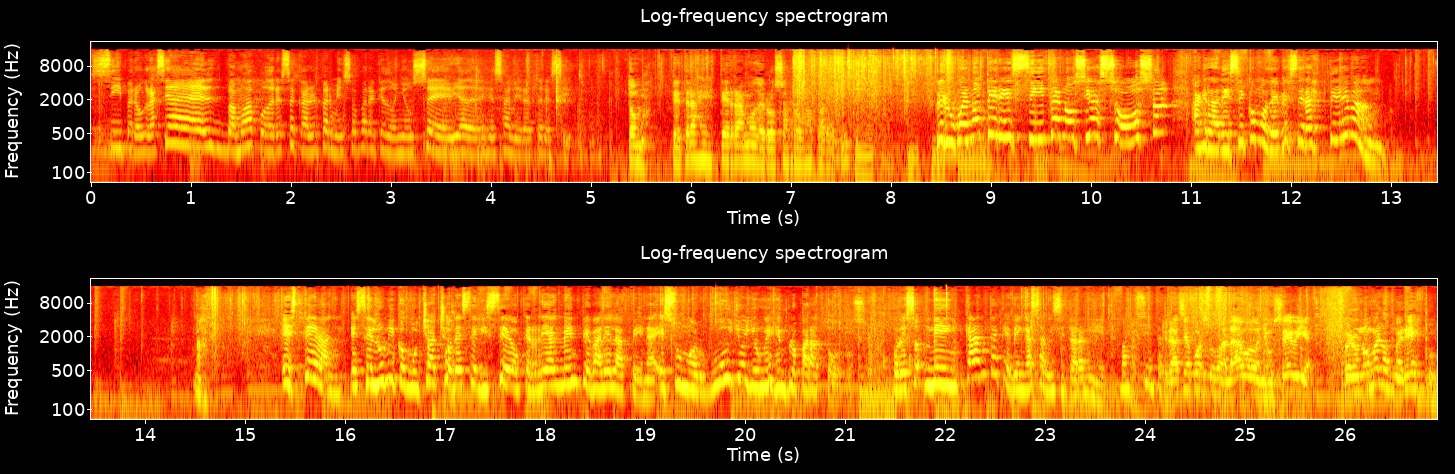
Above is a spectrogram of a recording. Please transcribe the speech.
Sí, pero gracias a él vamos a poder sacar el permiso para que doña Eusebia deje salir a Teresita. Toma, te traje este ramo de rosas rojas para ti. Pero bueno, Teresita, no seas sosa. Agradece como debe ser a Esteban. Ah, Esteban es el único muchacho de ese liceo que realmente vale la pena. Es un orgullo y un ejemplo para todos. Por eso me encanta que vengas a visitar a mi nieta. Vamos, siéntate. Gracias por sus halagos, doña Eusebia, pero no me los merezco.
